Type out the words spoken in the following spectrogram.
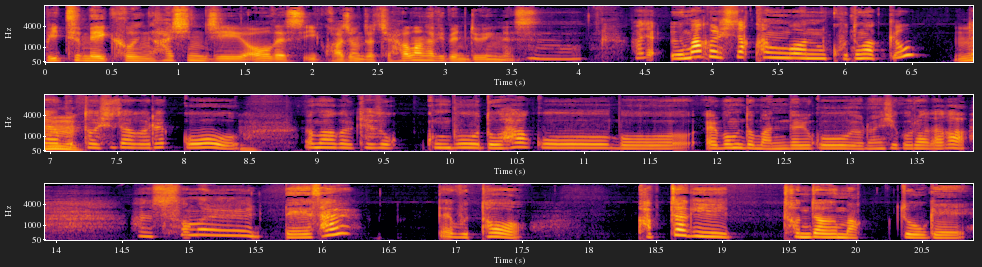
비트 메이킹 하신지 all this 이 과정 자체. How long have you been doing this? 사실 음악을 시작한 건 고등학교 때부터 시작을 했고 음. 악을 계속 공부도 하고 뭐 앨범도 만들고 이런 식으로 하다가 한 24살 때부터 갑자기 전자음악 쪽에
